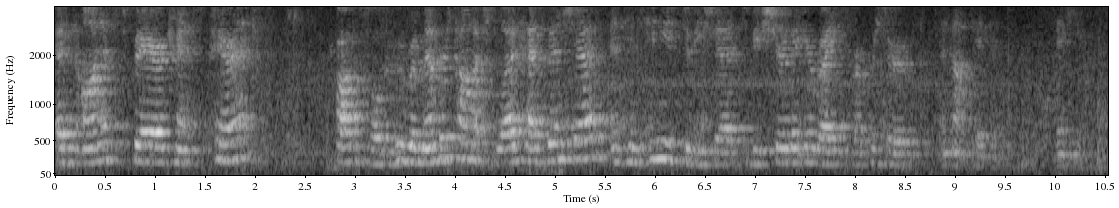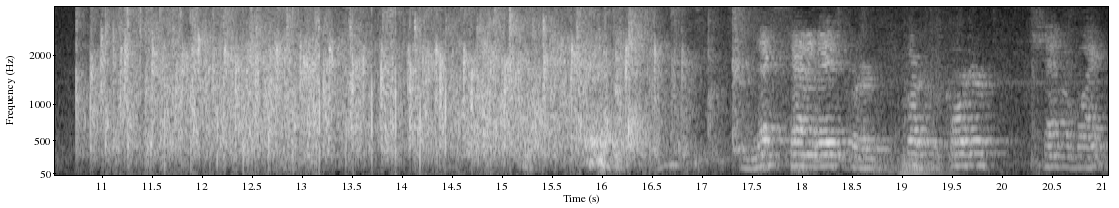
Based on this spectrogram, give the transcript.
as an honest, fair, transparent office holder who remembers how much blood has been shed and continues to be shed to be sure that your rights are preserved and not taken. Thank you. The next candidate for clerk recorder, Shannon White.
